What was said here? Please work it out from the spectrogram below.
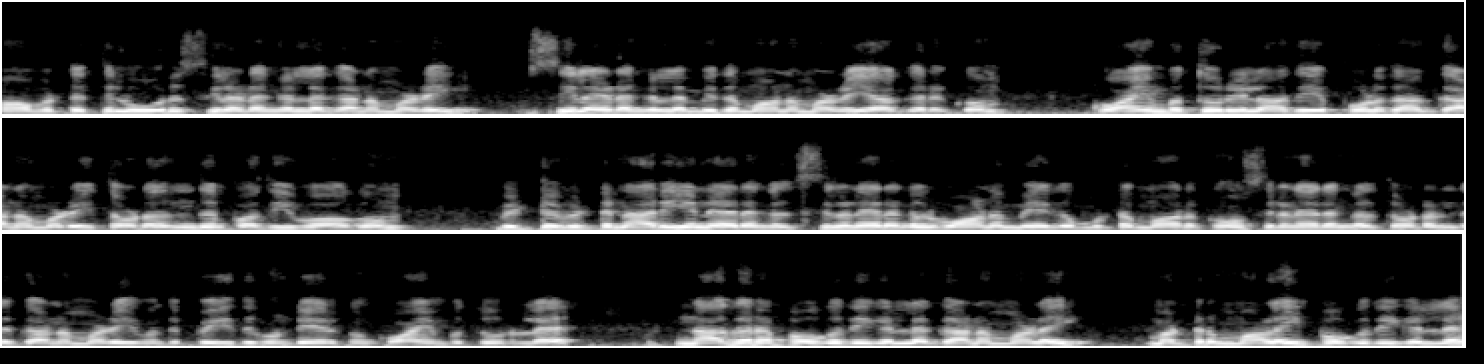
மாவட்டத்தில் ஒரு சில இடங்களில் கனமழை சில இடங்களில் மிதமான மழையாக இருக்கும். கோயம்புத்தூரிலும் அதே போல தான் கனமழை தொடர்ந்து பதிவாகும். விட்டு விட்டு நிறைய நேரங்கள் சில நேரங்கள் வானம் மேகமூட்டமாக இருக்கும். சில நேரங்கள் தொடர்ந்து கனமழை வந்து பெய்து கொண்டே இருக்கும் கோயம்புத்தூரில். நகர பகுதிகளில் கனமழை மற்றும் மலை பகுதிகளில்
